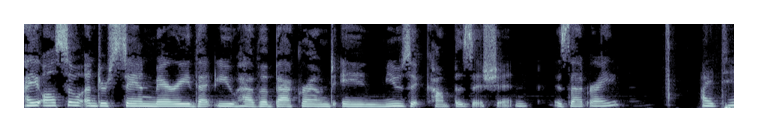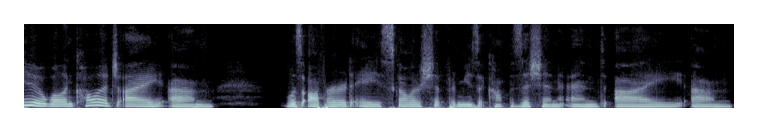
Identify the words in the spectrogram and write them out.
I also understand, Mary, that you have a background in music composition. Is that right? I do. Well, in college, I um, was offered a scholarship for music composition, and I um,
